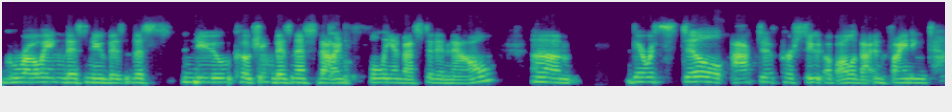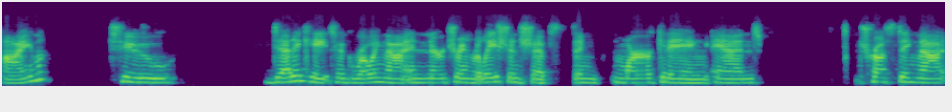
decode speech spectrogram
growing this new business, this new coaching business that I'm fully invested in now. Um, there was still active pursuit of all of that and finding time to dedicate to growing that and nurturing relationships and marketing and trusting that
